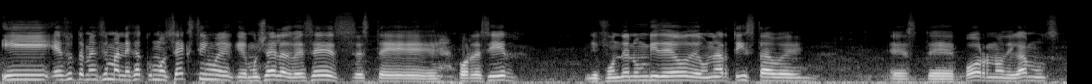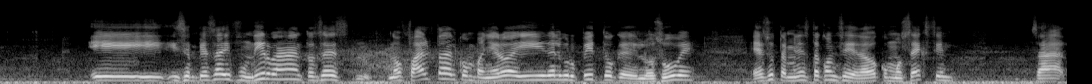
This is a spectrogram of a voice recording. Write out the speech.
Y eso también se maneja como sexting, güey, que muchas de las veces, este, por decir, difunden un video de un artista, güey, este, porno, digamos. Y, se empieza a difundir, va. Entonces, no falta el compañero ahí del grupito que lo sube. Eso también está considerado como sexting. O sea,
